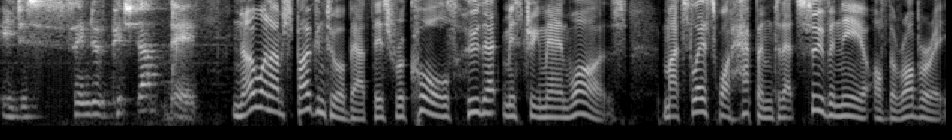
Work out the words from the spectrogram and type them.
He just seemed to have pitched up there. No one I've spoken to about this recalls who that mystery man was, much less what happened to that souvenir of the robbery.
